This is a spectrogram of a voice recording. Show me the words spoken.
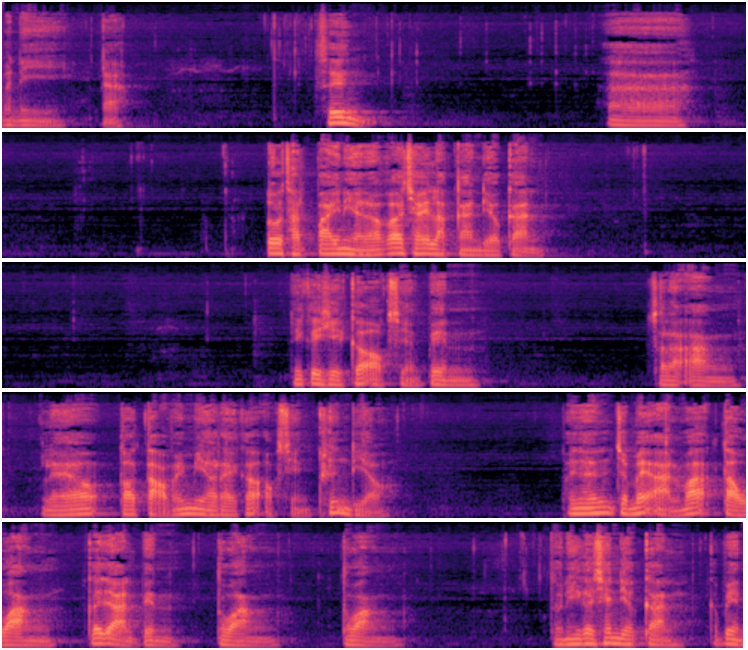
มณีนะซึ่งตัวถัดไปเนี่ยเราก็ใช้หลักการเดียวกันนี่ก็เหตุก็ออกเสียงเป็นสระอัง แล้วต่อเต่าไม่มีอะไรก็ออกเสียงครึ่งเดียว เพราะฉะนั้นจะไม่อ่านว่าตะวังก็จะอ่านเป็นตวังตวัง ตัวนี้ก็เช่นเดียวกัน ก็เป็น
